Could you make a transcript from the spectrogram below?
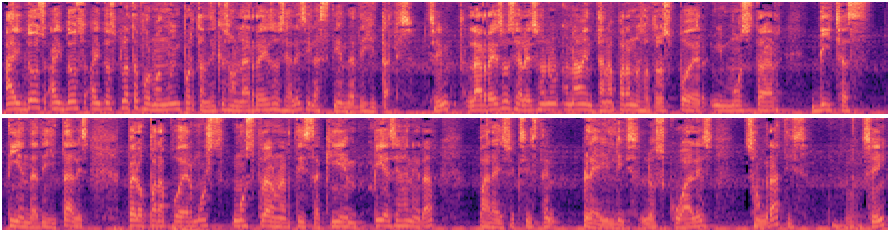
Hay dos, hay dos, hay dos plataformas muy importantes que son las redes sociales y las tiendas digitales. ¿sí? Las redes sociales son un- una ventana para nosotros poder mostrar dichas tiendas digitales. Pero para poder mos- mostrar a un artista que empiece a generar, para eso existen playlists, los cuales son gratis. ¿Sí?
